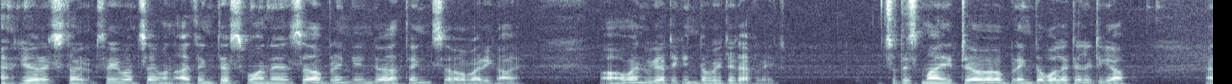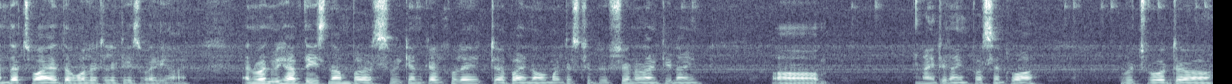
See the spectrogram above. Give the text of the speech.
and here it's 317 I think this one is uh, bringing uh, things uh, very high uh, when we are taking the weighted average. So this might uh, bring the volatility up and that's why the volatility is very high and when we have these numbers we can calculate uh, by normal distribution a 99 um, 99% VAR which would uh,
